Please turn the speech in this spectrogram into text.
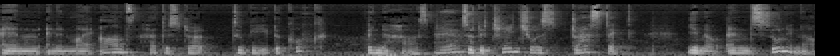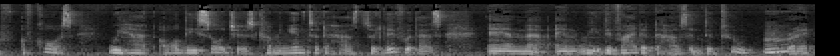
and and then my aunt had to start to be the cook in the house. Yeah. So the change was drastic, you know. And soon enough, of course, we had all these soldiers coming into the house to live with us, and uh, and we divided the house into 2 right,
